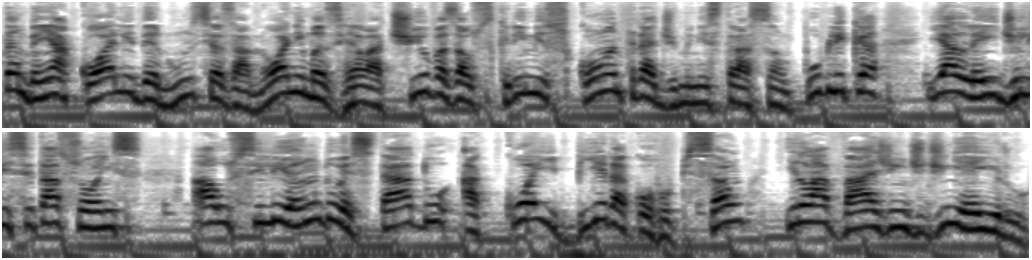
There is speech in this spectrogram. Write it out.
também acolhe denúncias anônimas relativas aos crimes contra a administração pública e a lei de licitações, auxiliando o Estado a coibir a corrupção e lavagem de dinheiro.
